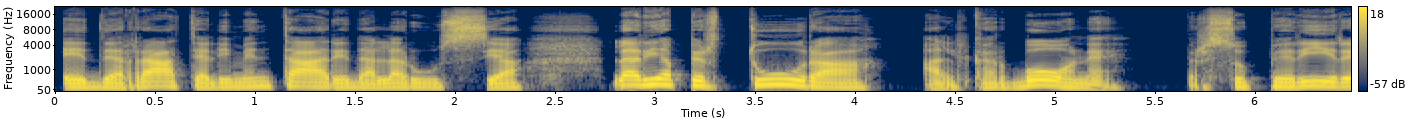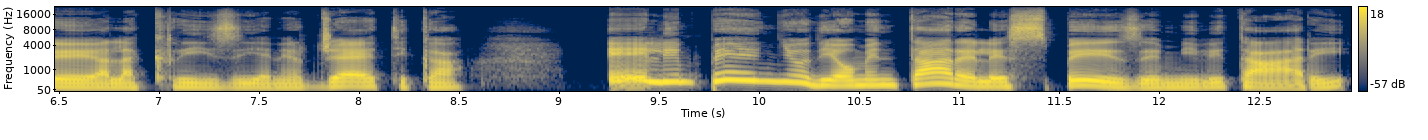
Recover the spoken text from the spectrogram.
e derrate alimentari dalla Russia, la riapertura al carbone per sopperire alla crisi energetica e l'impegno di aumentare le spese militari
